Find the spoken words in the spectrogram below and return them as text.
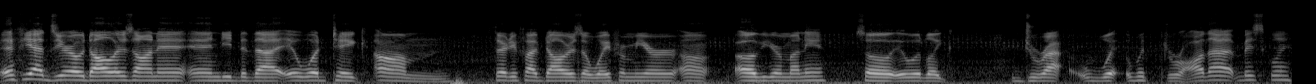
If you had zero dollars on it and you did that, it would take um thirty-five dollars away from your uh of your money, so it would like dra withdraw that basically.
